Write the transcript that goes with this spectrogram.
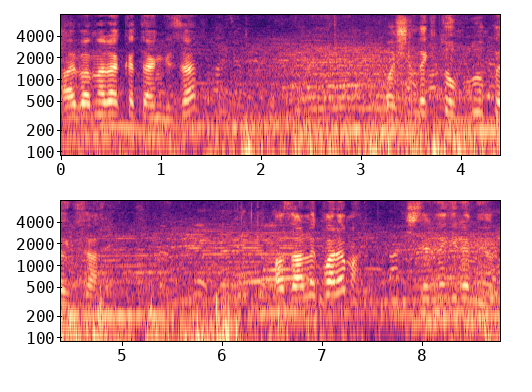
Hayvanlar hakikaten güzel. Başındaki topluluk da güzel. Pazarlık var ama işlerine giremiyorum.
